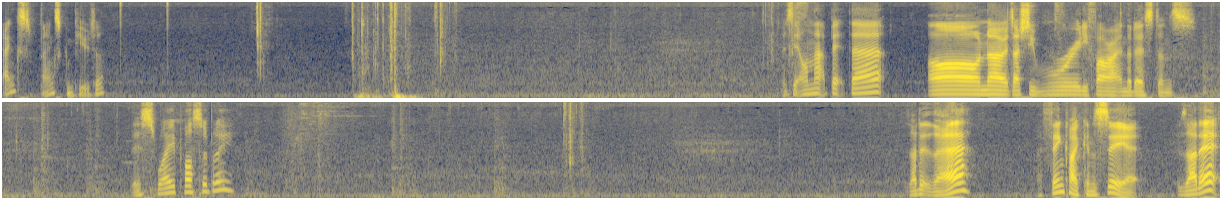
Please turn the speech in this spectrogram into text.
Thanks, thanks, computer. Is it on that bit there? Oh no, it's actually really far out in the distance. This way, possibly? Is that it there? I think I can see it. Is that it?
